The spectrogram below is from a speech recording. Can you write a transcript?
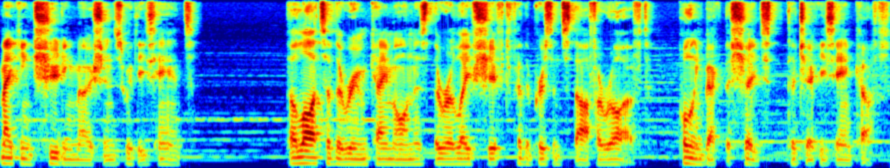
making shooting motions with his hands. The lights of the room came on as the relief shift for the prison staff arrived, pulling back the sheets to check his handcuffs.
